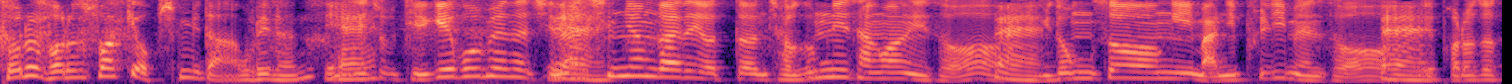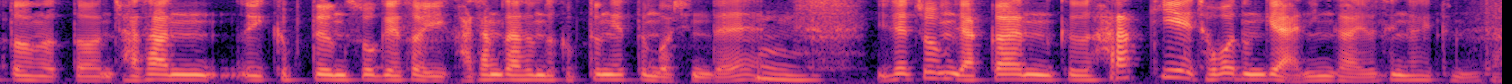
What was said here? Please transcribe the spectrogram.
돈을 버는 수밖에 없습니다. 우리는. 예. 좀 길게 보면은 지난 예. 10년간의 어떤 저금리 상황에서 예. 유동성이 많이 풀리면서 예. 벌어졌던 어떤 자산의 급등 속에서 이 가상 자산도 급등했던 것인데 음. 이제 좀 약간 그 하락기에 접어든 게 아닌가 이런 생각이 듭니다.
